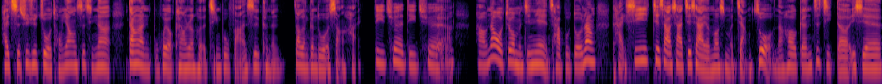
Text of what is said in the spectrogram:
还持续去做同样的事情，那当然不会有看到任何的进步，反而是可能造成更多的伤害。的确的确，对啊，好，那我觉得我们今天也差不多，让凯西介绍一下接下来有没有什么讲座，然后跟自己的一些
